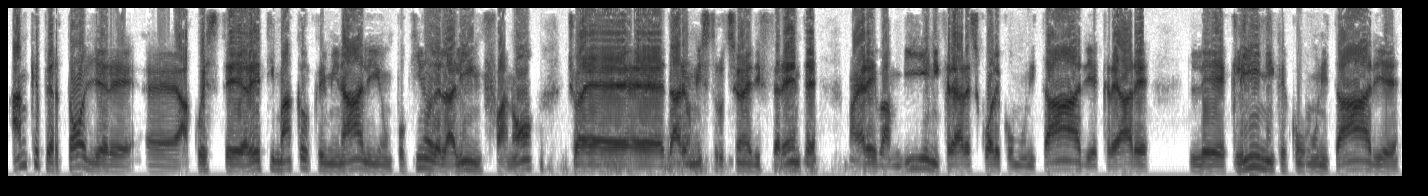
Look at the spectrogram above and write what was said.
anche per togliere eh, a queste reti macrocriminali un pochino della linfa, no? cioè eh, dare un'istruzione differente magari ai bambini, creare scuole comunitarie, creare le cliniche comunitarie,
